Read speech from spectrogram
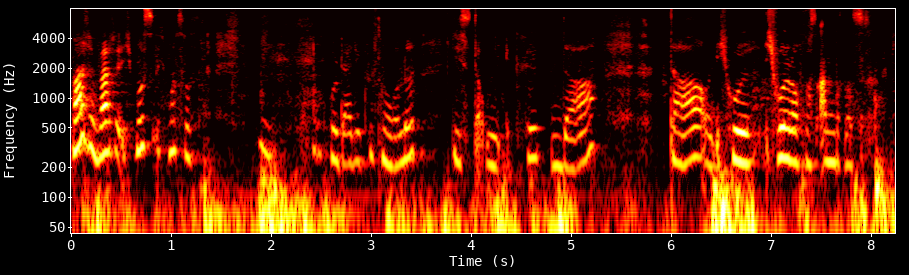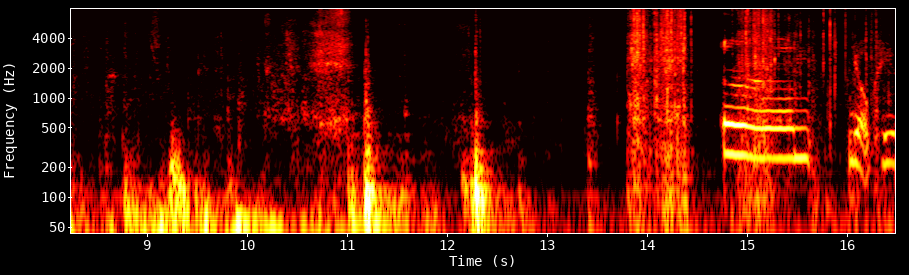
Warte, warte, ich muss, ich muss was. Hm. Hol da die Küchenrolle. Die ist da um die Ecke. Da. Da. Und ich hol, ich hol noch was anderes. Ähm. Ja, okay.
